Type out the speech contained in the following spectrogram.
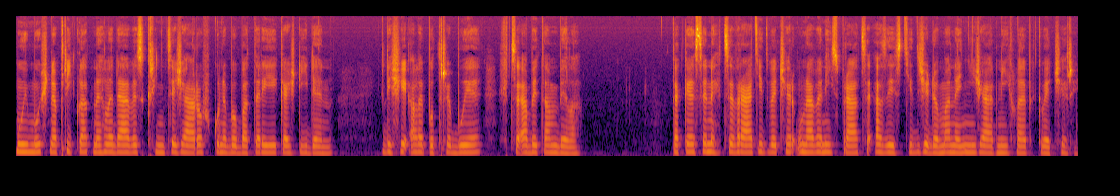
Můj muž například nehledá ve skřínce žárovku nebo baterii každý den. Když ji ale potřebuje, chce, aby tam byla – také se nechce vrátit večer unavený z práce a zjistit, že doma není žádný chléb k večeři.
